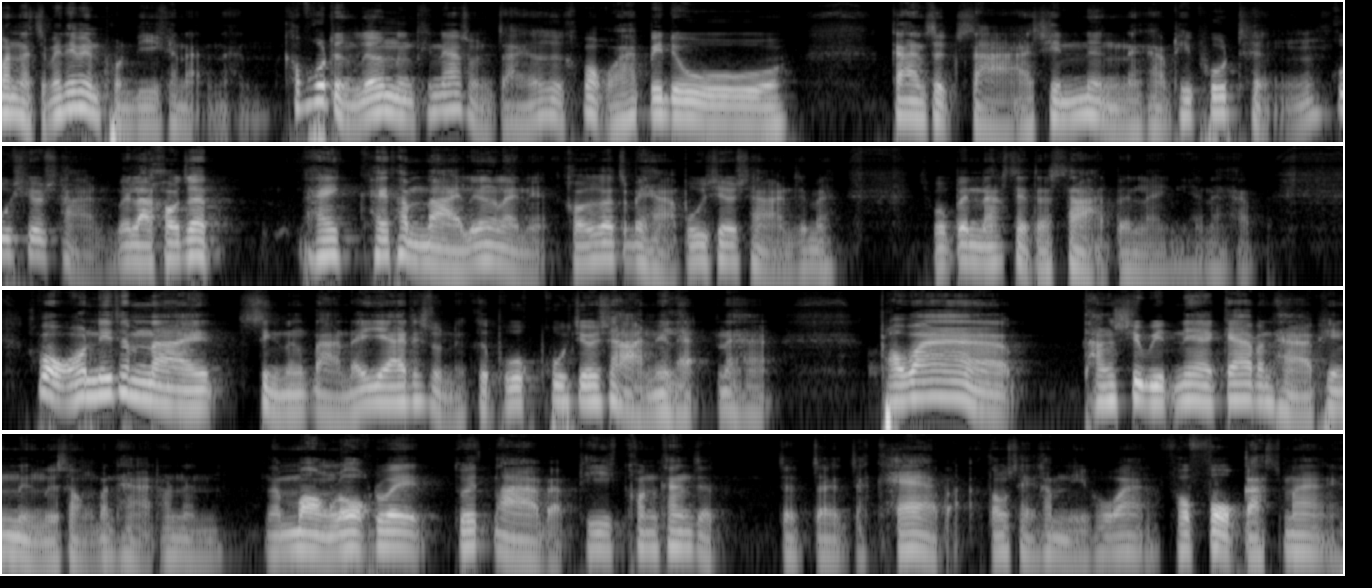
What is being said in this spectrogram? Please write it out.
มันอาจจะไม่ได้เป็นผลดีขนาดนั้น เขาพูดถึงเรื่องหนึ่งที่น่าสนใจก็คือเขาบอกว่าไปดูการศึกษาชิ้นหนึ่งนะครับ ที่พูดถึงผู้เชี่ยวชาญ เวลาเขาจะให้ให้ทำนายเรื่องอะไรเนี่ยเขาก็จะไปหาผู้เชี่ยวชาญใช่ไหมสมมติเป็นนักเศรษฐศาสตร์เป็นอะไรอย่างเงี้ยนะครับเขาบอกว่านี่ทำนายสิ่งต่างๆ ได้แย่ที่สุดเนี่ยคือผู้ผู้เชี่ยวชาญนี่แหละนะฮะเพราะว่าทั้งชีวิตเนี่ยแก้ปัญหาเพียงหนึ่งหรือสองปัญหาเท่านั้น แล้วมองโลกด้วยด้วยตาแบบที่ค่อนข้างจะจะจะจะแคบอะต้องใช้คำนี้เพราะว่าเขาโฟกัสมากไง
